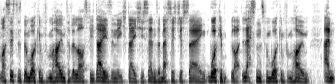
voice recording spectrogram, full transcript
my sister's been working from home for the last few days, and each day she sends a message just saying working like lessons from working from home, and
